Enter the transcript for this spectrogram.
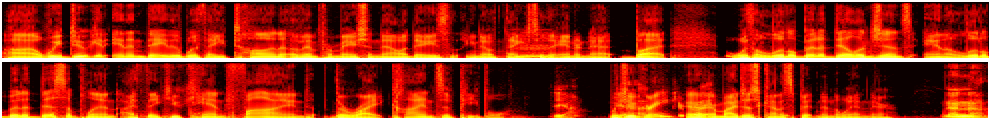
Uh, we do get inundated with a ton of information nowadays. You know, thanks to the internet, but with a little bit of diligence and a little bit of discipline, I think you can find the right kinds of people. Yeah. Would Yeah, you agree? Or right. am I just kind of spitting in the wind there? no no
